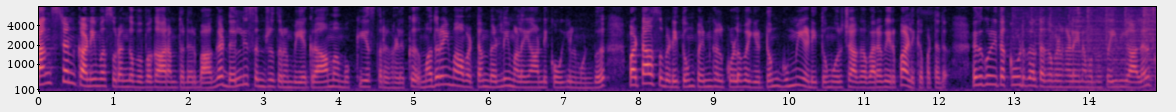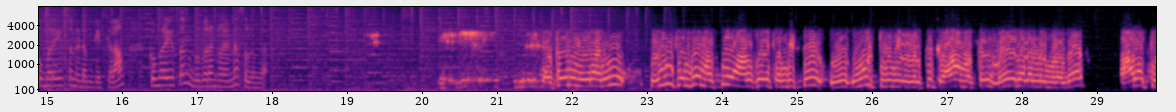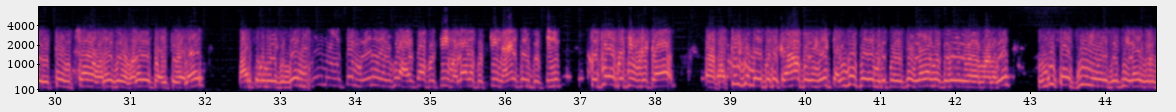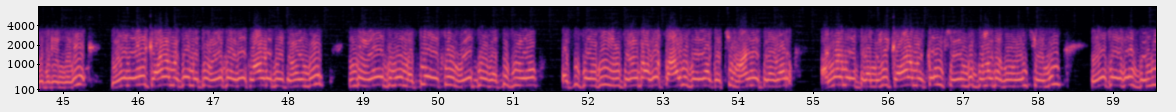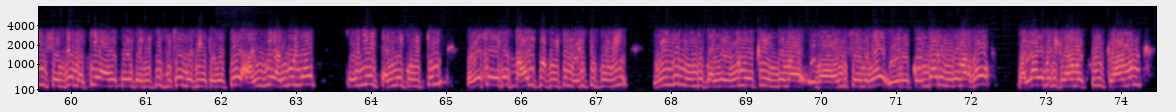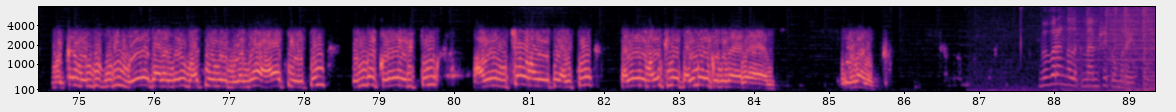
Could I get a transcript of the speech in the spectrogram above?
Tungsten கனிம சுரங்க விவகாரம் தொடர்பாக டெல்லி சென்று திரும்பிய கிராம முக்கியஸ்தர்களுக்கு மதுரை மாவட்டம் வெள்ளிமலையாண்டி கோயில் முன்பு பட்டாசு வெடித்தும் பெண்கள் குளவையிட்டும் கும்மி அடித்தும் உற்சாக வரவேற்பு அளிக்கப்பட்டது. இதுகுறித்த கூடுதல் தகவல்களை நமது செய்தியாளர் குமரேசனிடம் கேட்கலாம். குமரேசன் விவரங்கள் என்ன சொல்லுங்க? தற்போது ஈரானி டெல்லி சென்று மத்திய அரசை சந்தித்து ஊர் திரும்பியவர்களுக்கு கிராம மக்கள் மேலங்கள் முழங்க ஆராய்ச்சி வைத்து உற்சாக வரவேற்பு வரவேற்பு அளித்துள்ளனர் பார்த்துக் கொண்டிருக்கின்றோம். மதுரை மாவட்டம் மேலூர் அருகே அல்தாப்பட்டி வல்லாரப்பட்டி நாயக்கன்பட்டி கொட்டியாப்பட்டி உள்ளிட்ட அஹ், பத்திற்கும் மேற்பட்ட கிராமப்பகுதிகளில் தங்க சேவை முடிப்பதற்கு வேளாண் துறை நிறுவனமானது இந்துஸ்தான் சீனி நிறுவனத்திற்கு ஏலம் கொடுக்கப்பட்டிருந்தது. இதனிடையே கிராம மக்கள் மற்றும் விவசாயிகள் போராட்டத்தை தொடர்ந்து இந்த ஏலத்தினை மத்திய அரசு நேற்று ரத்து செய்ய ரத்து செய்து இது தொடர்பாக பாரதிய ஜனதா கட்சி மாநில தலைவர் அண்ணாமலை தலைமையில் கிராம மக்கள் சேர்ந்து போராட்ட குழுவும் சேர்ந்து விவசாயிகள் டெல்லியில் சென்று மத்திய அரசை சந்தித்து கிஷன் ரெட்டியை சந்தித்து அங்கு அங்குள்ள தொழில் தன்மை குறித்தும் விவசாயிகள் பாதிப்பு குறித்தும் எடுத்து கூறி மீண்டும் இன்று தங்கள் ஊர்களுக்கு இந்த மா- வந்து சேர்ந்தனர். இதனை கொண்டாடும் விதமாக வல்லாரப்பட்டி கிராமத்தில் கிராமம் மக்கள் ஒன்று கூடி மேலதாரங்கள் வாத்தியங்களை முழங்க ஆராய்ச்சி எடுத்தும் பெண்கள் குறை எடுத்தும் அவர்கள் உற்சாக வரவேற்பை அளித்து தங்களுடைய மகிழ்ச்சியை பரிமாறிக் கொண்டனர். விவரங்களுக்கு நன்றி குமரேசன்.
